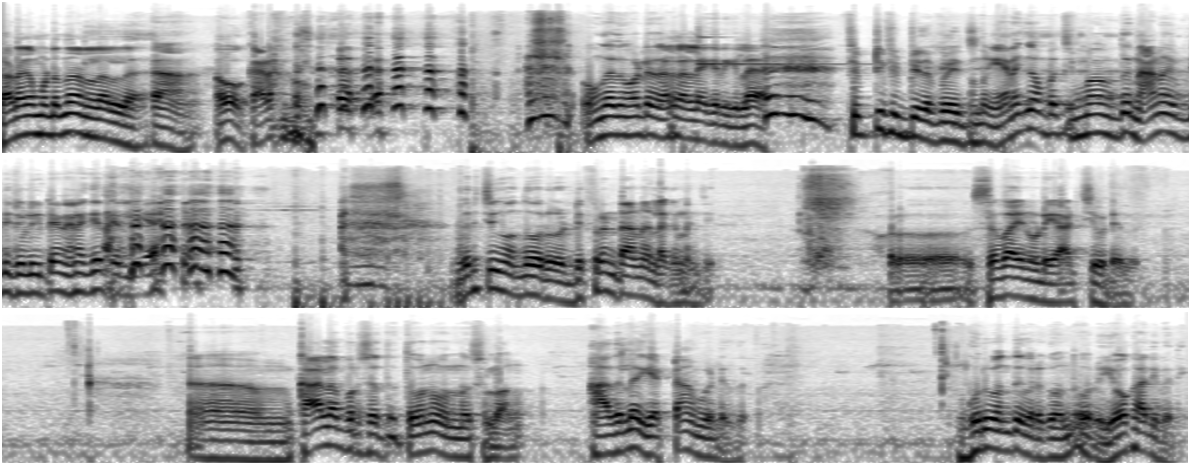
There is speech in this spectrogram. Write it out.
கடகம் மட்டும்தான் நல்லா இல்லை. ஆ ஓ கடன் உங்களது மட்டும் நல்லா இல்லைங்கிறீங்களா ஃபிஃப்டி ஃபிஃப்டியில் போயிடுச்சு. எனக்கும் அப்போ சும்மா வந்து நானும் எப்படி சொல்லிக்கிட்டேன்னு எனக்கே தெரியல. விருச்சிகம் வந்து ஒரு டிஃப்ரெண்ட்டான லக்னம் ஜி. ஒரு செவ்வாயினுடைய ஆட்சி விடுது காலபுருஷ தத்துவம்னு ஒன்று சொல்லுவாங்க. அதில் எட்டாம் வீடு இது. குரு வந்து இவருக்கு வந்து ஒரு யோகாதிபதி.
